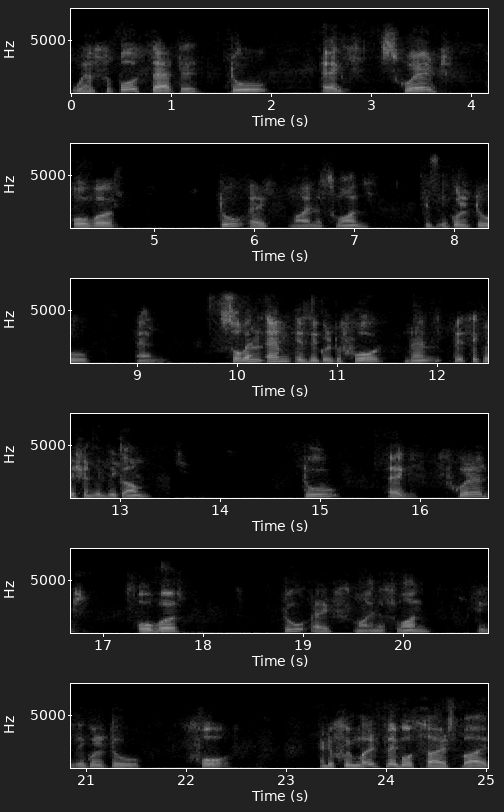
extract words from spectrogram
we have supposed that 2x squared over 2x minus 1 is equal to m so when m is equal to 4 then this equation will become 2x squared over 2x minus 1 is equal to 4 and if we multiply both sides by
